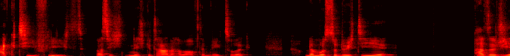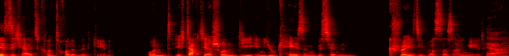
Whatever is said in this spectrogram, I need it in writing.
aktiv fliegst, was ich nicht getan habe auf dem Weg zurück. Und dann musst du durch die Passagiersicherheitskontrolle mitgehen. Und ich dachte ja schon, die in UK sind ein bisschen crazy, was das angeht. Ja.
